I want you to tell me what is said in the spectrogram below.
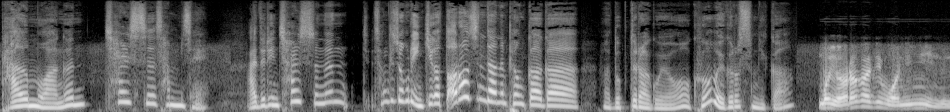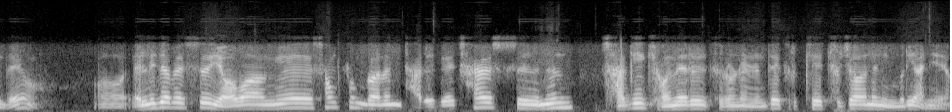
다음 왕은 찰스 3세. 아들인 찰스는 상대적으로 인기가 떨어진다는 평가가 높더라고요. 그건 왜 그렇습니까? 뭐 여러 가지 원인이 있는데요. 어, 엘리자베스 여왕의 성품과는 다르게 찰스는 자기 견해를 드러내는데 그렇게 주저하는 인물이 아니에요.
